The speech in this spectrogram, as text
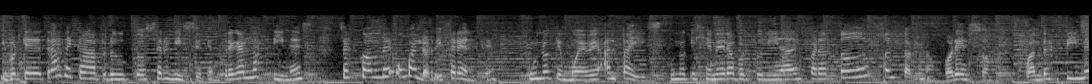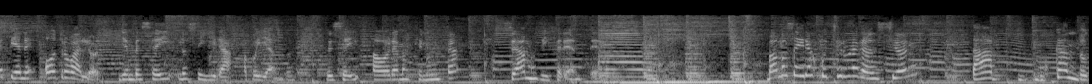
Y porque detrás de cada producto o servicio que entregan las pymes se esconde un valor diferente uno que mueve al país, uno que genera oportunidades para todo su entorno. Por eso, cuando es pyme tiene otro valor y en BCI lo seguirá apoyando. BCI, ahora más que nunca, seamos diferentes. Vamos a ir a escuchar una canción. Estaba buscando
